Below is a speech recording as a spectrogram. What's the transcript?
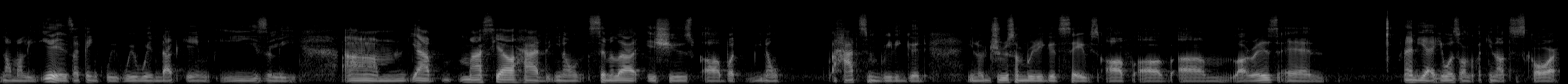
normally is, I think we, we win that game easily. Um, yeah, Martial had you know similar issues, uh, but you know had some really good, you know, drew some really good saves off of um, and and yeah, he was unlucky not to score.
